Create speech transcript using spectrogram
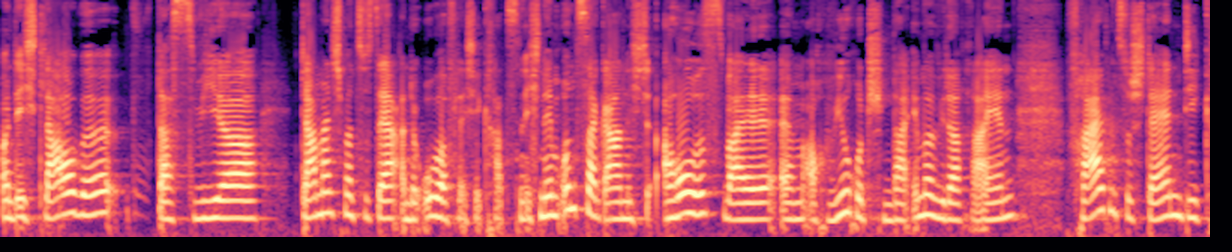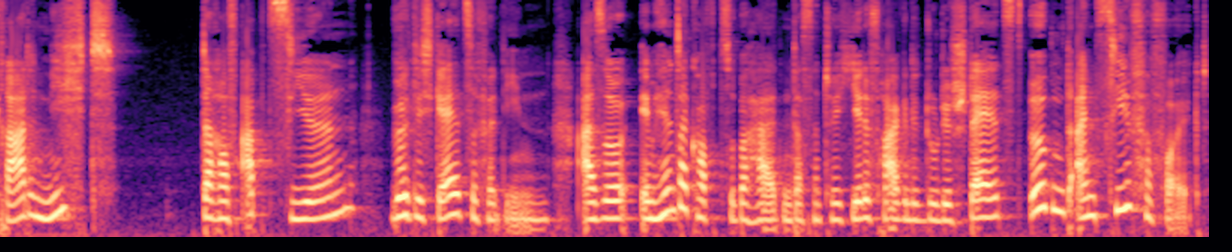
Und ich glaube, dass wir da manchmal zu sehr an der Oberfläche kratzen. Ich nehme uns da gar nicht aus, weil ähm, auch wir rutschen da immer wieder rein, Fragen zu stellen, die gerade nicht darauf abzielen, wirklich Geld zu verdienen. Also im Hinterkopf zu behalten, dass natürlich jede Frage, die du dir stellst, irgendein Ziel verfolgt.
